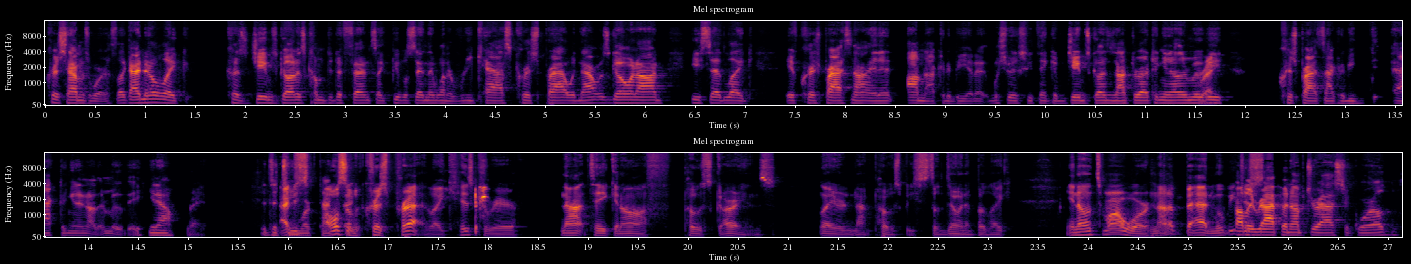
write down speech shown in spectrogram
Chris Hemsworth. Like I know, like because James Gunn has come to defense. Like people saying they want to recast Chris Pratt when that was going on. He said like if Chris Pratt's not in it, I'm not going to be in it. Which makes me think if James Gunn's not directing another movie, right. Chris Pratt's not going to be acting in another movie. You know, right? It's a teamwork. Just, also, thing. Chris Pratt, like his career, not taking off post Guardians, like or not post, but he's still doing it. But like, you know, Tomorrow War, not a bad movie. Probably just, wrapping up Jurassic World.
